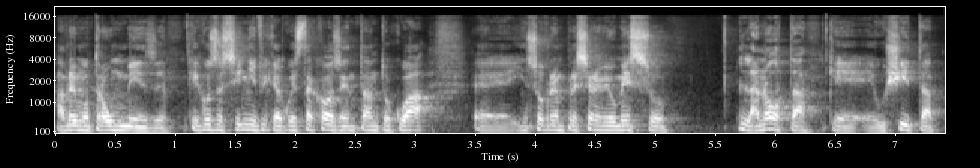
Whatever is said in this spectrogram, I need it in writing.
avremo tra un mese. Che cosa significa questa cosa? Intanto qua eh, in sovraimpressione vi ho messo la nota che è uscita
